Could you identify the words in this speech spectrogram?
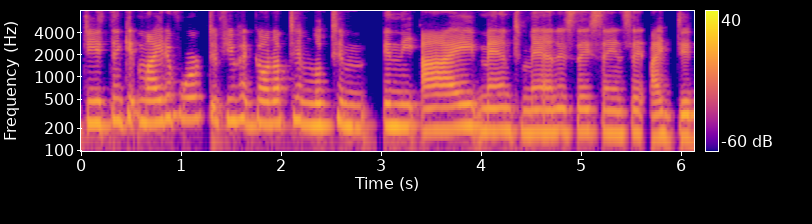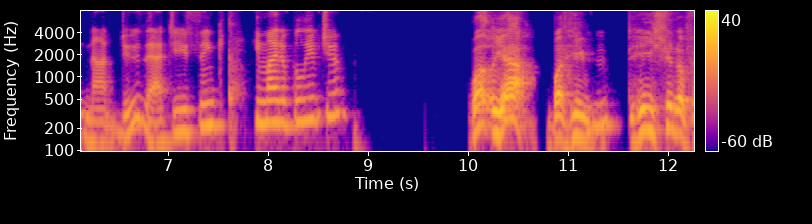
do you think it might have worked if you had gone up to him, looked him in the eye, man to man, as they say, and say, I did not do that? Do you think he might have believed you? Well, yeah, but he Mhm. he should have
